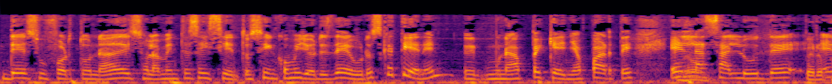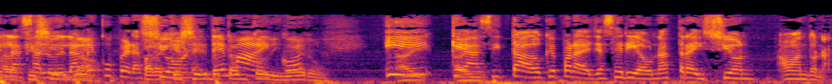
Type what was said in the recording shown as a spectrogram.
de su fortuna de solamente 605 millones de euros que tienen, eh, una pequeña parte, en No. la salud de en ¿para la salud de la sirve? ¿Para recuperación qué sirve de tanto Michael. dinero? Y Hay- que hay- ha citado que para ella sería una traición abandonar.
